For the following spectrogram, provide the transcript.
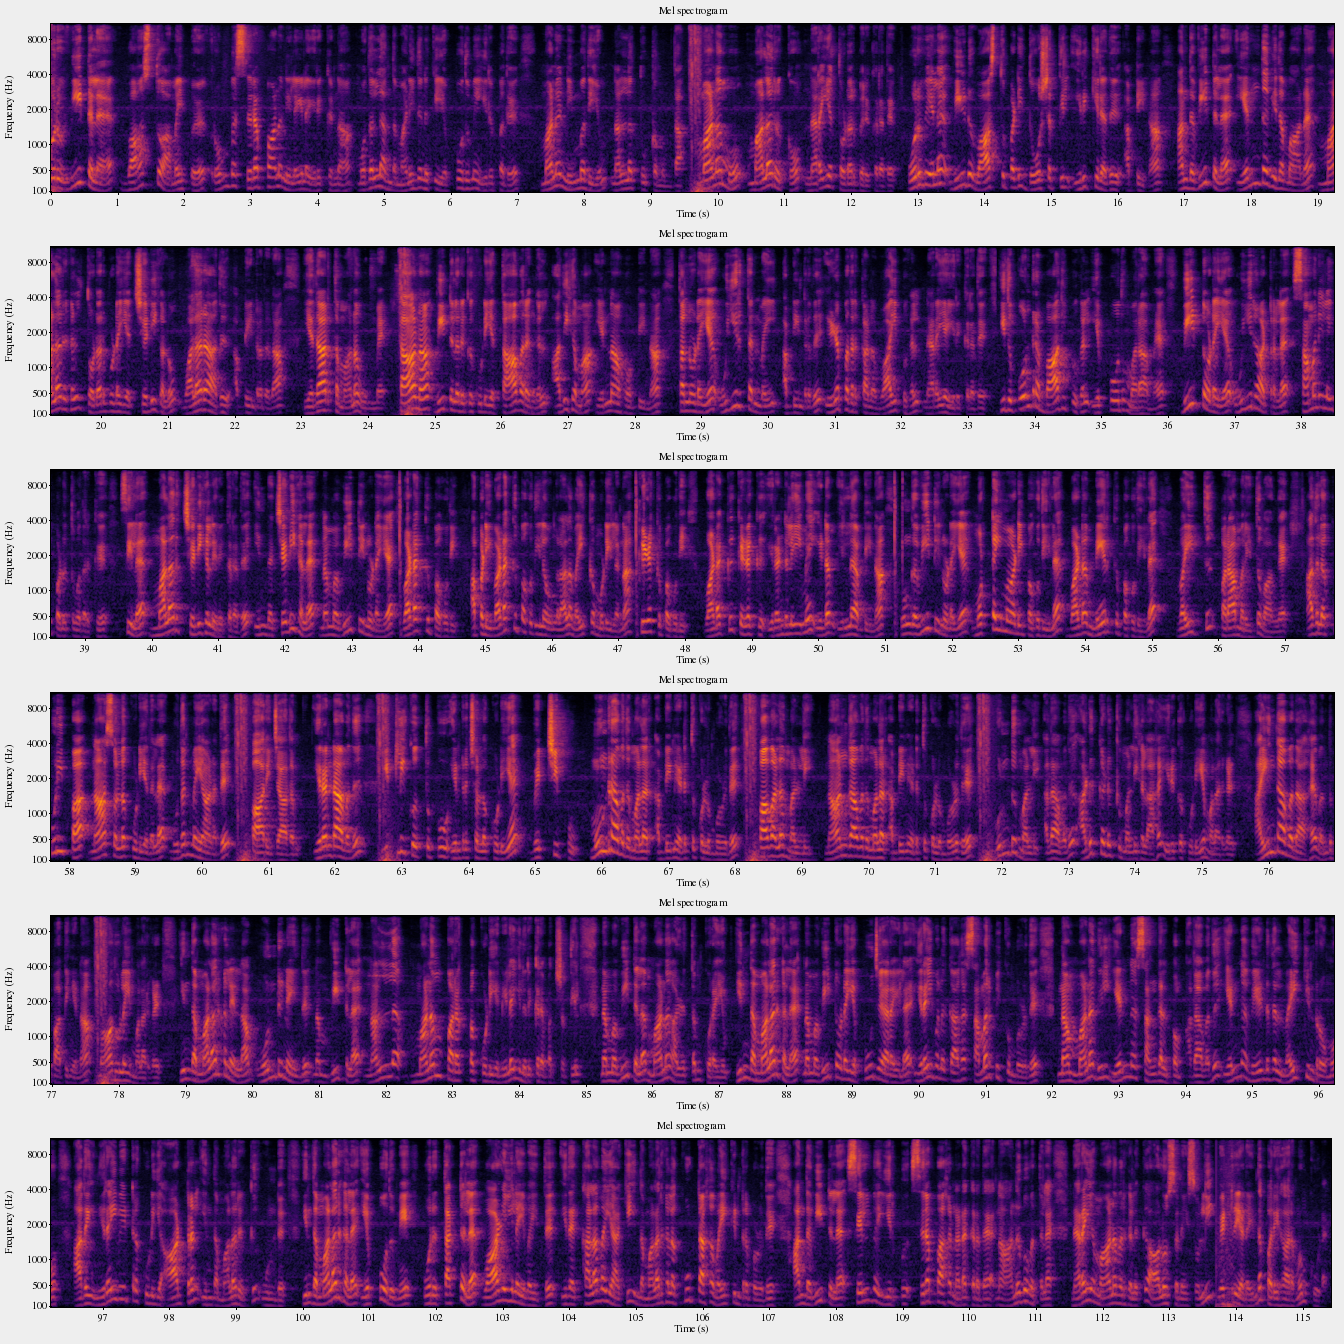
ஒரு வீட்டில் வாஸ்து அமைப்பு ரொம்ப சிறப்பான நிலையில் இருக்குன்னா, முதல்ல அந்த மனிதனுக்கு எப்போதுமே இருப்பது மன நிம்மதியும், நல்ல தூக்கமும் தான். மனமும், மலருக்கும் நிறைய தொடர்பு இருக்கிறது. ஒருவேளை வீடு வாஸ்துப்படி தோஷத்தில் இருக்கிறது அப்படின்னா அந்த வீட்டில் எந்த விதமான மலர்கள் தொடர்புடைய செடிகளும் வளராது அப்படின்றது தான் எதார்த்தமான உண்மை. தானா வீட்டில் இருக்கக்கூடிய தாவரங்கள் அதிகமாக என்னாகும் அப்படின்னா தன்னுடைய உயிர்த்த நிலைத்தன்மை அப்படின்றது இழப்பதற்கான வாய்ப்புகள் நிறைய இருக்கிறது. இது போன்ற பாதிப்புகள் எப்போதும் வராம, வீட்டோடைய உயிராற்றலை சமநிலைப்படுத்துவதற்கு சில மலர் செடிகள் இருக்கிறது. இந்த செடிகளை நம்ம வீட்டினுடைய வடக்கு பகுதி, அப்படி வடக்கு பகுதியில உங்களால வைக்க முடியலன்னா, கிழக்கு பகுதி. வடக்கு, கிழக்கு இரண்டுலேயுமே இடம் இல்லை அப்படின்னா உங்க வீட்டினுடைய மொட்டை மாடி பகுதியில வடமேற்கு பகுதியில வைத்து பராமரித்து வாங்க. அதில் குறிப்பாக நான் சொல்லக்கூடியதில் முதன்மையானது பாரிஜாதம். இரண்டாவது இட்லி கொத்துப்பூ என்று சொல்லக்கூடிய வெற்றிப்பூ. மூன்றாவது மலர் அப்படின்னு எடுத்துக்கொள்ளும் பொழுது பவளமல்லி. 4வது மலர் அப்படின்னு எடுத்துக்கொள்ளும் பொழுது குண்டு மல்லி. அதாவது அடுக்கடுக்கு மல்லிகளாக இருக்கக்கூடிய மலர்கள். ஐந்தாவதாக வந்து பார்த்தீங்கன்னா, மாதுளை மலர்கள். இந்த மலர்கள் எல்லாம் ஒன்றிணைந்து நம் வீட்டில் நல்ல மனம் பரப்பக்கூடிய நிலையில் இருக்கிற பட்சத்தில், நம்ம வீட்டில் மன அழுத்தம் குறையும். இந்த மலர்களை நம்ம வீட்டுடைய பூஜை அறையில் இறைவனுக்காக சமர்ப்பிக்கும் பொழுது, நம் மனதில் என்ன சங்கல்பம், அதாவது என்ன வேண்டுதல் வைக்கின்றோமோ, அதை நிறைவேற்றக்கூடிய ஆற்றல் இந்த மலருக்கு உண்டு. இந்த மலர்களை எப்போதுமே ஒரு தட்டில் வாழையிலை வைத்து, இதை கலவையாக்கி இந்த மலர்களை கூட்டாக வைக்கின்ற பொழுது, அந்த வீட்டில் செல்வ ஈர்ப்பு சிறப்பாக நடக்கிறத நான் அனுபவத்தில் நிறைய மாணவர்களுக்கு ஆலோசனை சொல்லி வெற்றியடைந்த பரிகாரமும் கூட.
